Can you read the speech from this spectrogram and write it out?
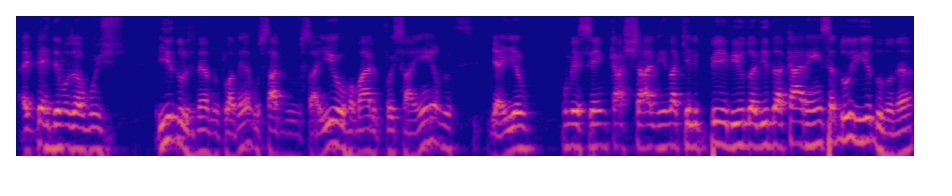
aí perdemos alguns ídolos né, do Flamengo, o Sábio saiu, o Romário foi saindo, e aí eu comecei a encaixar ali naquele período ali da carência do ídolo, né?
